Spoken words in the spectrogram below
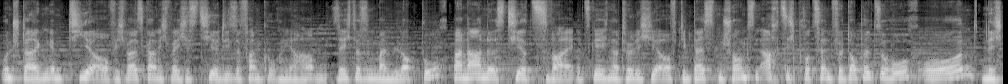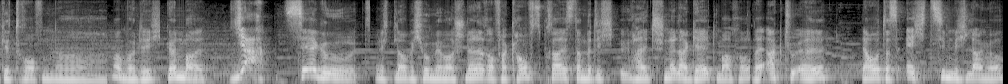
und steigen im Tier auf. Ich weiß gar nicht, welches Tier diese Pfannkuchen hier haben. Sehe ich das in meinem Logbuch? Banane ist Tier 2. Jetzt gehe ich natürlich hier auf die besten Chancen. 80% für doppelt so hoch und nicht getroffen. Oh, machen wir dich. Gönn mal. Ja! Sehr gut. Und ich glaube, ich hole mir mal schnellerer Verkaufspreis, damit ich halt schneller Geld mache. Weil aktuell dauert das echt ziemlich lange.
